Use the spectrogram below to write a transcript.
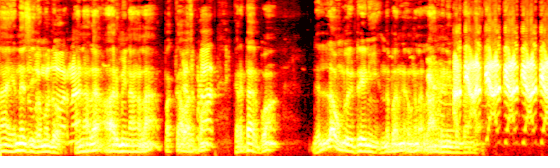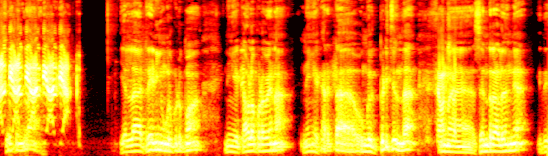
நான் என்எஸ்சி கமெண்டோ. அதனால் ஆர்மி நாங்கள்லாம் பக்காவாக இருப்போம். கரெக்டாக இருப்போம். எல்லாம் உங்களுக்கு ட்ரைனிங் இந்த பாருங்க இவங்கெல்லாம் லாங் ட்ரைனிங் பண்ணுறாங்க எல்லா ட்ரைனிங் உங்களுக்கு கொடுப்போம். நீங்கள் கவலைப்பட வேணாம். நீங்கள் கரெக்டாக உங்களுக்கு பிடிச்சிருந்தா நம்ம சென்ட்ராலுங்க இது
